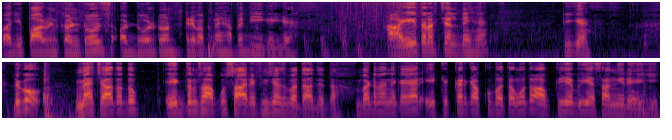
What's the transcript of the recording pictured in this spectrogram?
बाकी पावर विंड कंट्रोल्स और डोल टोन ट्रिप अपने यहाँ पे दी गई है। आगे की तरफ़ चलते हैं, ठीक है? देखो, मैं चाहता तो एकदम से आपको सारे फीचर्स बता देता। बट मैंने कहा, यार एक एक करके आपको बताऊँगा तो आपके लिए भी आसानी रहेगी।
